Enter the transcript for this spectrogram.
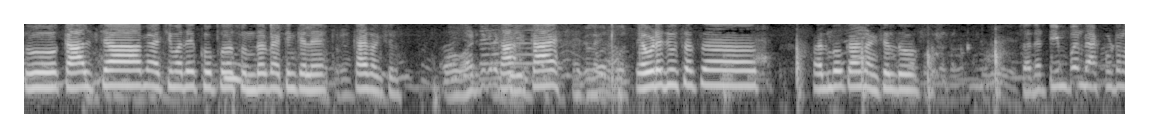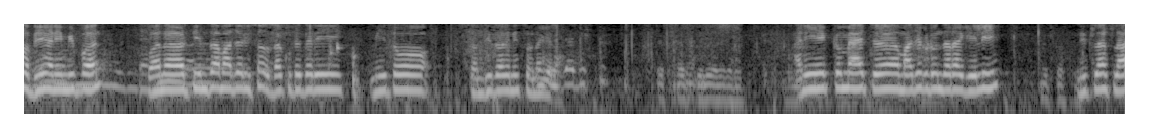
तू कालच्या मॅच मध्ये खूप सुंदर बॅटिंग केले. काय सांगशील? काय? एवढ्या दिवसाचा अनुभव काय सांगशील तू? सध्या टीम पण बॅकफुटर होती आणि मी पण. पण टीमचा माझा विश्वास होता कुठेतरी मी तो संधीचा सोनं गेला. आणि एक मॅच माझ्याकडून जरा गेली. नितलासला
